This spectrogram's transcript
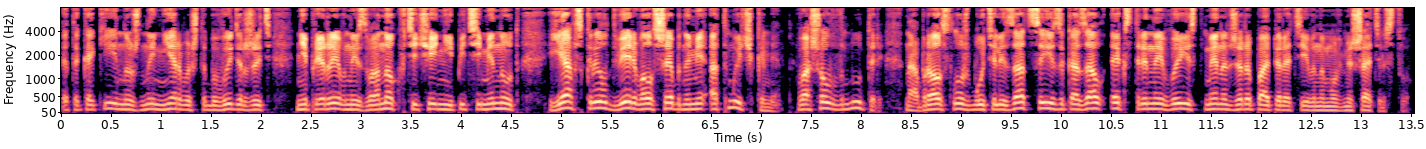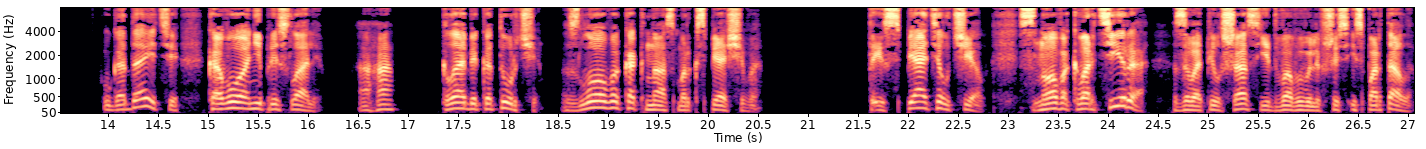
это какие нужны нервы, чтобы выдержать непрерывный звонок в течение пяти минут. Я вскрыл дверь волшебными отмычками, вошел внутрь, набрал службу утилизации и заказал экстренный выезд менеджера по оперативному вмешательству. Угадаете, кого они прислали? Ага, Клабика Турчи, злого, как насморк спящего. «Ты спятил, чел? Снова квартира?» — завопил Шас, едва вывалившись из портала.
